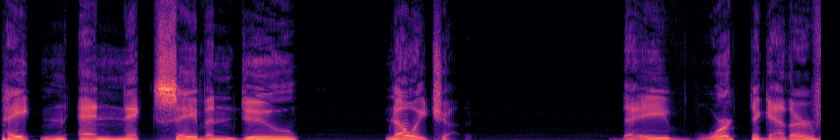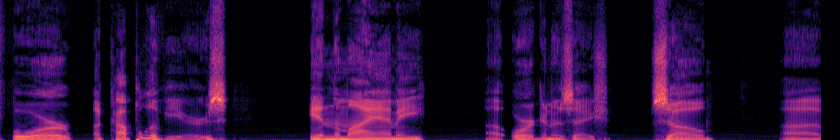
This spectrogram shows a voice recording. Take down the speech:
Paton and Nick Saban do know each other. They've worked together for a couple of years in the Miami uh, organization. So uh,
